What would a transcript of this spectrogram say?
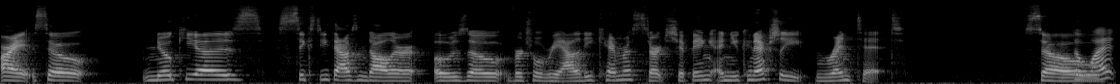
all right, so Nokia's $60,000 Ozo virtual reality camera starts shipping, and you can actually rent it. So The what?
